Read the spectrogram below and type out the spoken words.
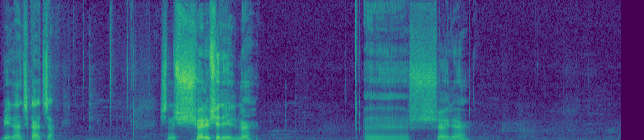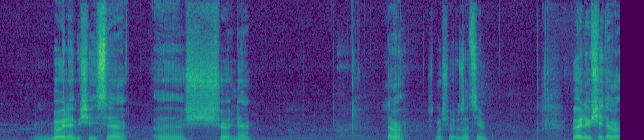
Birden çıkartacağım. Şimdi şöyle bir şey değil mi? Ee, şöyle. Böyle bir şey ise ee, şöyle. Değil mi? Şunu şöyle uzatayım. Böyle bir şey değil mi?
